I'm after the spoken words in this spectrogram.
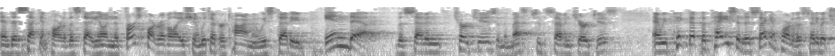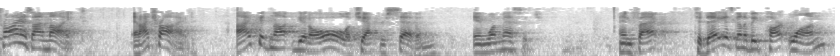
in this second part of the study. You know, in the first part of Revelation, we took our time and we studied in depth the seven churches and the message of the seven churches. And we picked up the pace in the second part of the study, but try as I might, and I tried, I could not get all of chapter 7 in one message. In fact, today is going to be part 1,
